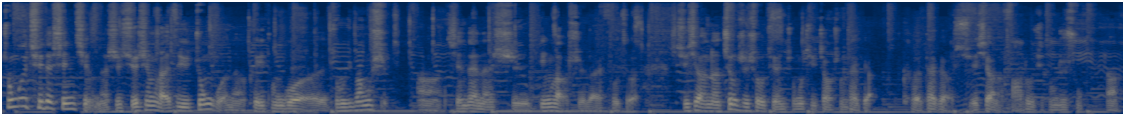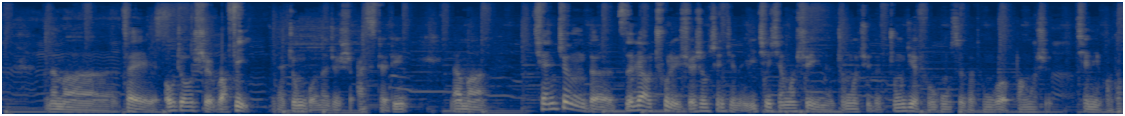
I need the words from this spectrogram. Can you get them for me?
中国区的申请呢，是学生来自于中国呢，可以通过中国区办公室啊。现在呢是丁老师来负责，学校呢正式授权中国区招生代表，可代表学校呢发录取通知书啊。那么在欧洲是 Rafi，在中国呢就是艾斯特丁。那么签证的资料处理学生申请的一切相关事宜呢，中国区的中介服务公司可通过办公室签订合同。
